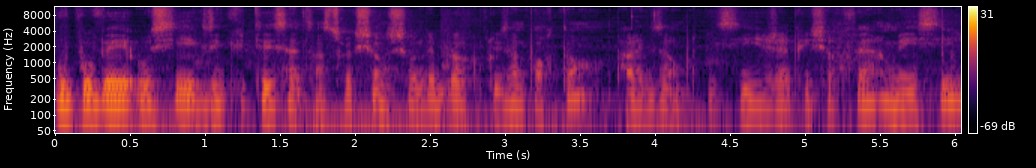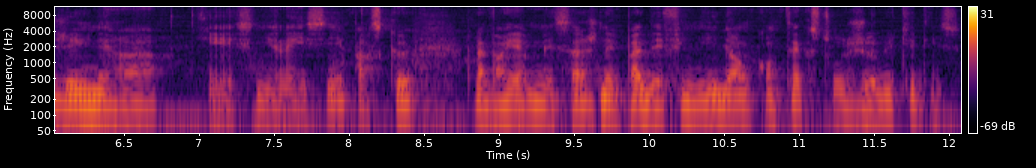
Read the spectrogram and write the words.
Vous pouvez aussi exécuter cette instruction sur des blocs plus importants. Par exemple, ici, j'appuie sur Faire, mais ici, j'ai une erreur qui est signalée ici parce que la variable message n'est pas définie dans le contexte où je l'utilise.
